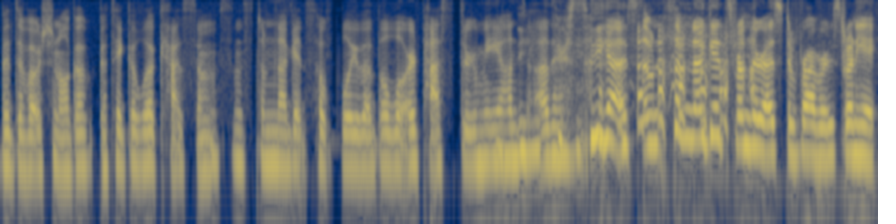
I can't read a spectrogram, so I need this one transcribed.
the devotional go go take a look has some some some nuggets. Hopefully that the Lord passed through me onto others. yeah, some some nuggets from the rest of Proverbs 28.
